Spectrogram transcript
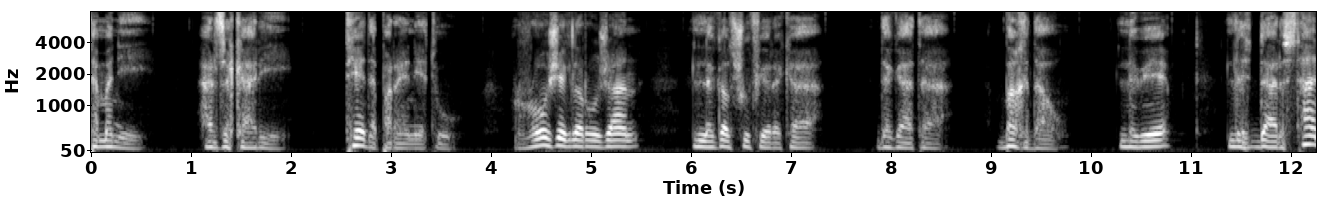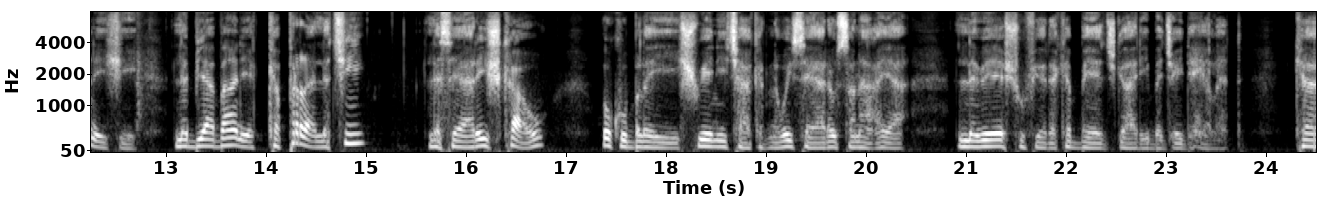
تەمەنی هەرزەکاری تێدەپەڕێنێت و ڕۆژێک لە ڕۆژان لەگەڵ شوفێرەکە دەگاتە بەغدا و لەوێ لە دارستانێکی لە بیابانێک کە پڕە لە چی لە سیارەی شکاو وەکو بڵێ شوێنی چاکردنەوەی سیارە و سەناعەیە لەوێ شوفێرەکە بەێجگاری بەجێی دەهێڵێت کە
